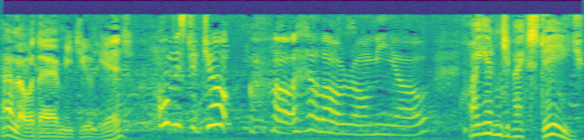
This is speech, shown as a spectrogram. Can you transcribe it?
Hello there, me Juliet. Oh, Mr. Job. Oh, hello, Romeo. Why aren't you backstage?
